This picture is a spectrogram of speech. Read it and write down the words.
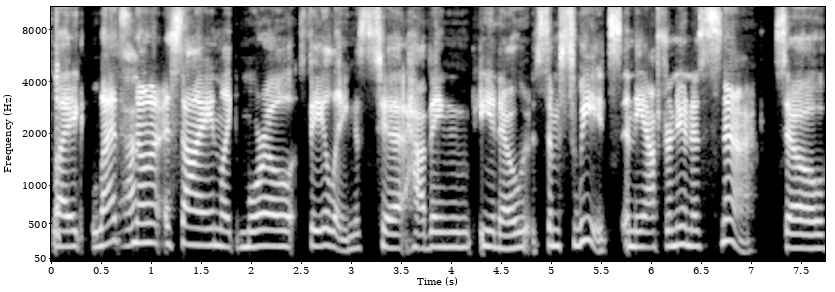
Like, let's yeah. not assign like moral failings to having, you know, some sweets in the afternoon as a snack. So,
